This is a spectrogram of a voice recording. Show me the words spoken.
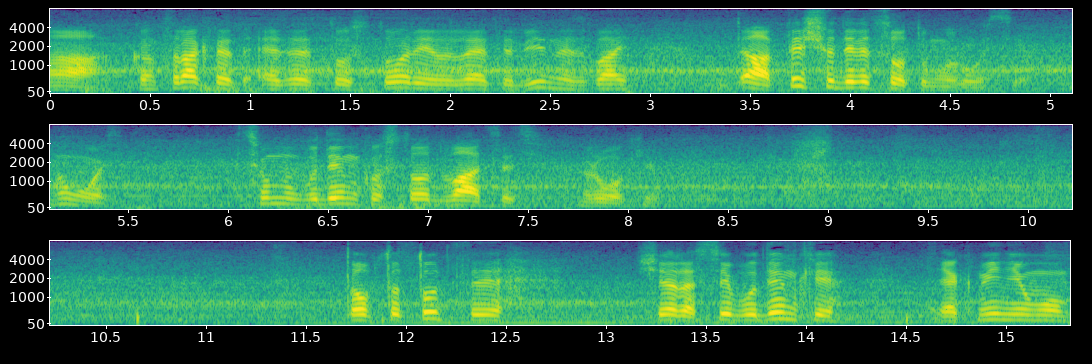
А, Constructed as a two-story related business by... А, в 1900 році. Ну ось. Цьому будинку 120 років. Тобто тут е, ще раз ці будинки як мінімум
